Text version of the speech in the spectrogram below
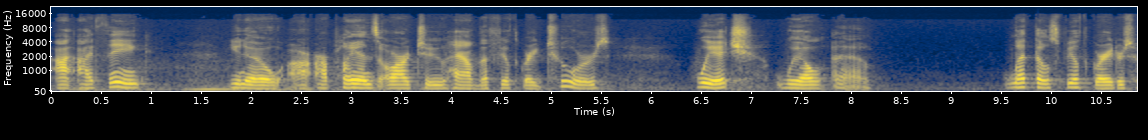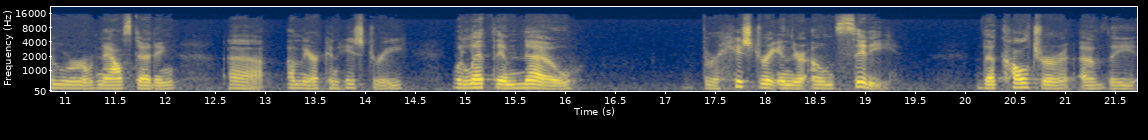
I, I think, you know, our, our, plans are to have the fifth grade tours, which will uh, let those fifth graders who are now studying uh, American history, will let them know their history in their own city, the culture of the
